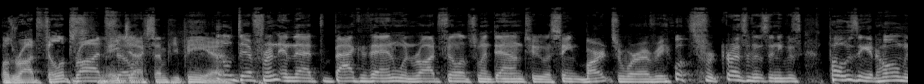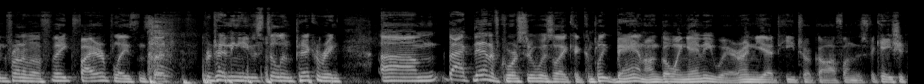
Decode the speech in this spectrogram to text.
Was Rod Phillips? Rod Ajax Phillips. MPP. a little different in that back then when Rod Phillips went down to a St. Bart's or wherever he was for Christmas and he was posing at home in front of a fake fireplace and such, pretending he was still in Pickering. Um, back then, of course, there was like a complete ban on going anywhere, and yet he took off on this vacation.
